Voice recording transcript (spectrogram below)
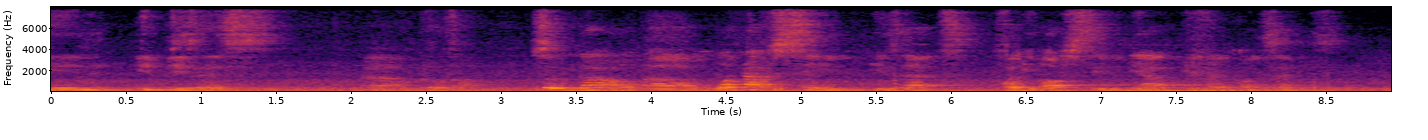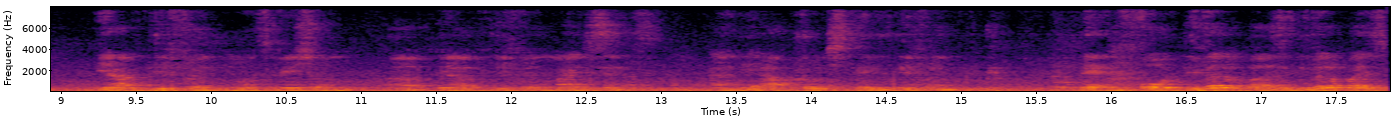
in a business uh, profile. So now, um, what I've seen is that for the ops team, they have different concerns. They have different motivation, uh, they have different mindsets, and they approach things differently. Then for developers, the developer is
